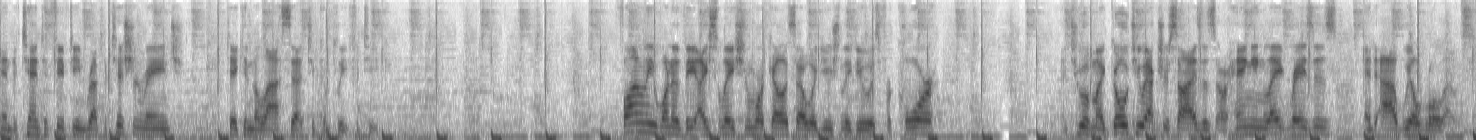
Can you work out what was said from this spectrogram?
and the 10 to 15 repetition range, taking the last set to complete fatigue. Finally, one of the isolation workouts I would usually do is for core. And two of my go-to exercises are hanging leg raises and ab wheel rollouts.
